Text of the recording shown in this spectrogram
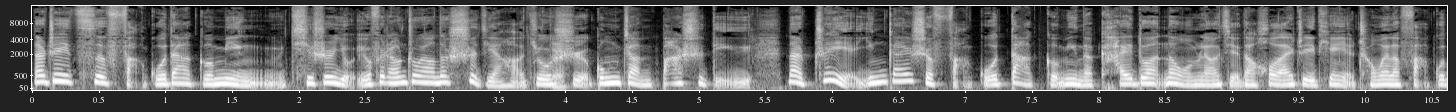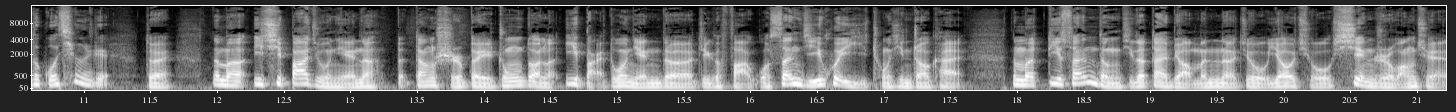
那这次法国大革命其实有一个非常重要的事件哈，就是攻占巴士底狱。那这也应该是法国大革命的开端。那我们了解到，后来这一天也成为了法国的国庆日。对，那么一七八九年呢，当时被中断了一百多年的这个法国三级会议重新召开。那么第第三等级的代表们呢，就要求限制王权。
